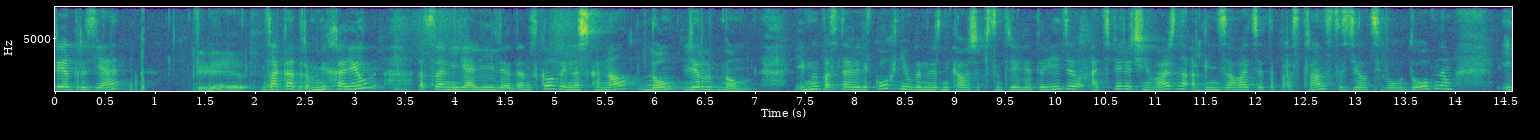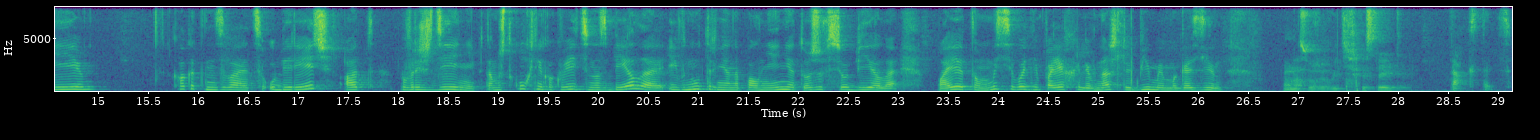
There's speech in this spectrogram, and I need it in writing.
Привет, друзья! Привет! За кадром Михаил, а с вами я, Лилия Донскова, и наш канал «Дом вверх дном». И мы поставили кухню, вы наверняка уже посмотрели это видео, а теперь очень важно организовать это пространство, сделать его удобным и, как это называется, уберечь от повреждений, потому что кухня, как вы видите, у нас белая, и внутреннее наполнение тоже все белое. Поэтому мы сегодня поехали в наш любимый магазин. У нас уже вытяжка стоит. Да, кстати.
